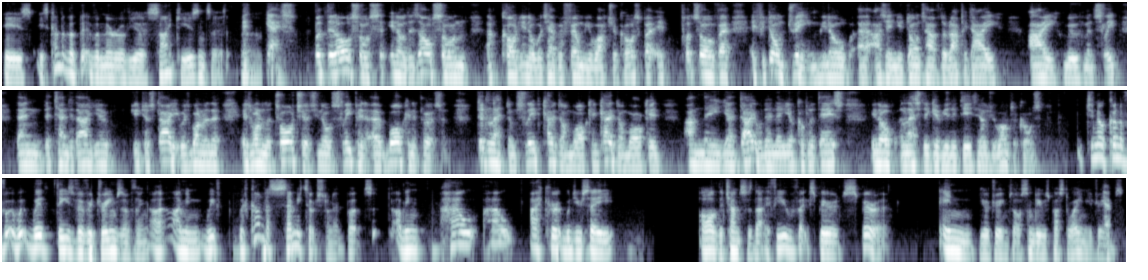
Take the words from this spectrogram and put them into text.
is is kind of a bit of a mirror of your psyche, isn't it? Um, yes, but there also, you know, there's also on, according, you know, whichever film you watch, of course, but it puts over if you don't dream, you know, uh, as in you don't have the rapid eye eye movement sleep, then the tended eye. You you just die. It was one of the is one of the tortures, you know, sleeping, uh, walking a person. Didn't let them sleep, carried on walking, carried on walking, and they uh, die within a, a couple of days, you know, unless they give you the details you want, of course. Do you know kind of with, with these vivid dreams and everything I, I, mean we've we've kind of semi touched on it but i mean how how accurate would you say are the chances that if you've experienced spirit in your dreams or somebody who's passed away in your dreams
